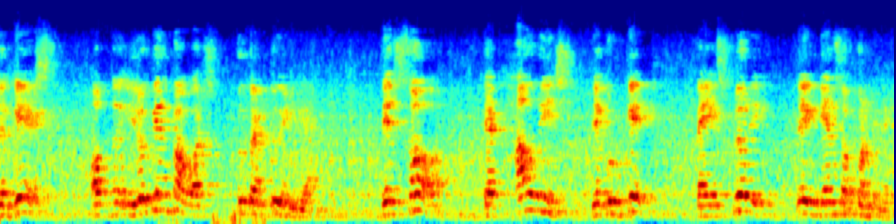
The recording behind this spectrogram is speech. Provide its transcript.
the gates of the European powers to come to India. they saw that how rich they could get by exploring the Indian subcontinent.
